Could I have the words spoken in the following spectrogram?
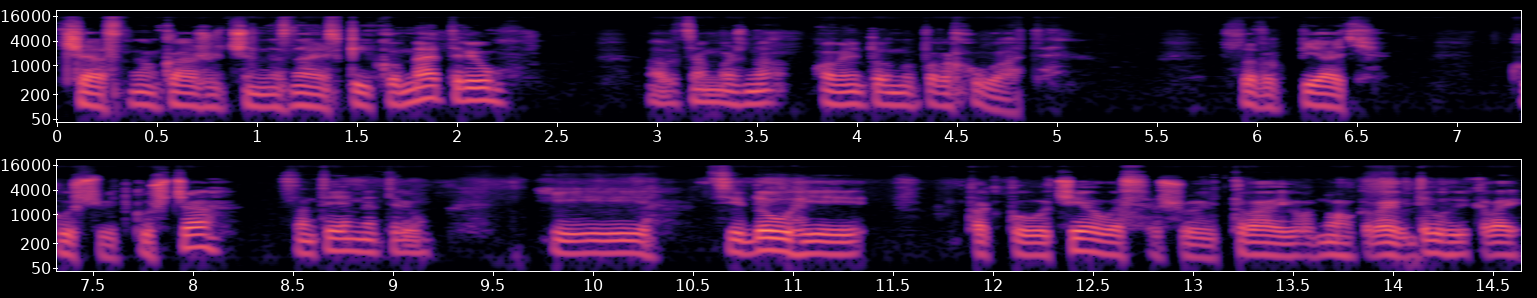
Чесно кажучи, не знаю скільки метрів, але це можна орієнтовно порахувати. 45 кущ від куща сантиметрів. І ці довгі так вийшло, що від краю одного краю в другий край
